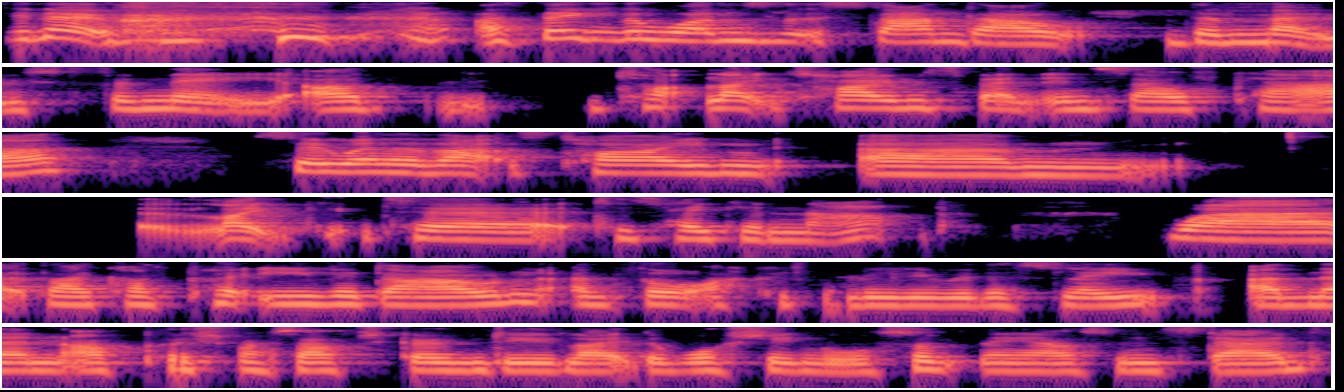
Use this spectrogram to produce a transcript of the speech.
You know, I think the ones that stand out the most for me are t- like time spent in self care. So whether that's time um like to to take a nap where like I've put Eva down and thought I could really do with a sleep, and then I've pushed myself to go and do like the washing or something else instead.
